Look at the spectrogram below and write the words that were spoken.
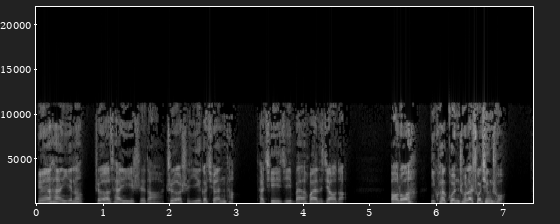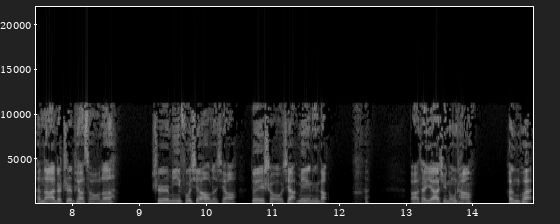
约翰一愣，这才意识到这是一个圈套。他气急败坏的叫道：“保罗，你快滚出来说清楚！”他拿着支票走了。史密夫笑了笑，对手下命令道：“哼，把他押去农场。”很快，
